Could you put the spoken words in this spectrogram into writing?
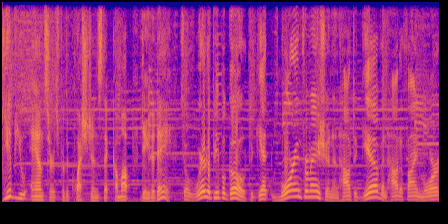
give you answers for the questions that come up day to day. So, where do people go to get more information on how to give and how to find more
